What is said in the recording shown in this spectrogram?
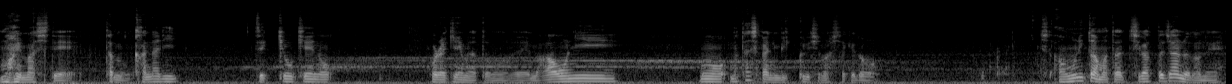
思いまして多分かなり絶叫系のホラーゲームだと思うので、まあ、青鬼も、まあ、確かにびっくりしましたけどちょっと青鬼とはまた違ったジャンルのね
